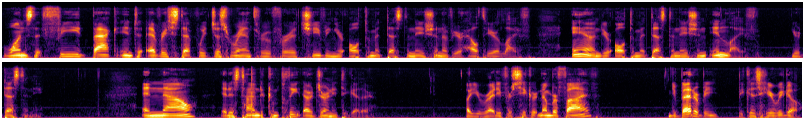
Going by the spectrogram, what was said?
ones that feed back into every step we just ran through for achieving your ultimate destination of your healthier life and your ultimate destination in life, your destiny. And now it is time to complete our journey together. Are you ready for secret number five? You better be, because here we go.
